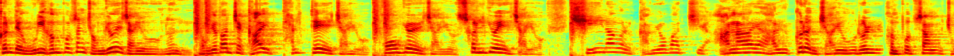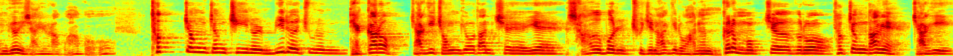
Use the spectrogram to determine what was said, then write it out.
그런데 우리 헌법상 종교의 자유는 종교단체 가입 탈퇴의 자유, 포교의 자유, 설교의 자유, 신앙을 강요받지 않아야 할 그런 자유를 헌법상 종교의 자유라고 하고 특정 정치인을 밀어주는 대가로 자기 종교단체의 사업을 추진하기로 하는 그런 목적으로 특정 당에 자기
